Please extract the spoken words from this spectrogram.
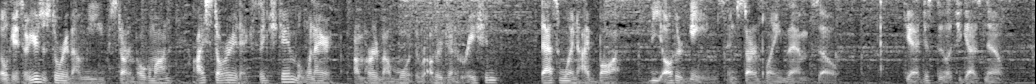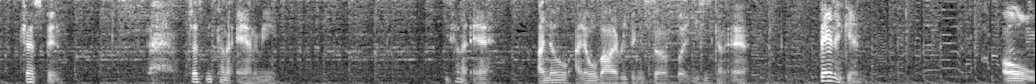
okay, so here's a story about me starting Pokemon. I started at 6th Gen, but when I um, heard about more the other generations, that's when I bought the other games and started playing them. So, yeah, just to let you guys know. Chespin. Chespin's kind of anime. He's kind of eh. I know, I know about everything and stuff, but he's just kind of eh. Fennekin. Oh,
